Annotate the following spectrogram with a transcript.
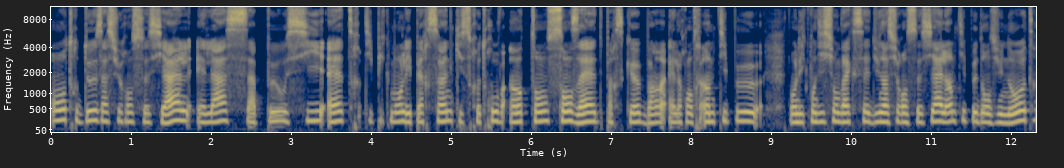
entre deux assurances sociales. Et là, ça peut aussi être typiquement les personnes qui se retrouvent un temps sans aide parce que ben elles rentrent un petit peu dans les conditions d'accès d'une assurance sociale, un petit peu dans une autre.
